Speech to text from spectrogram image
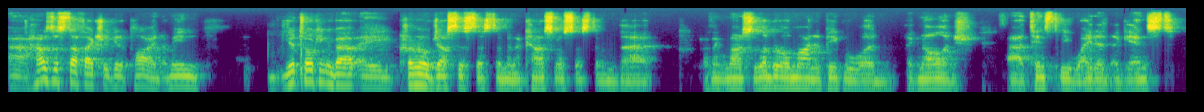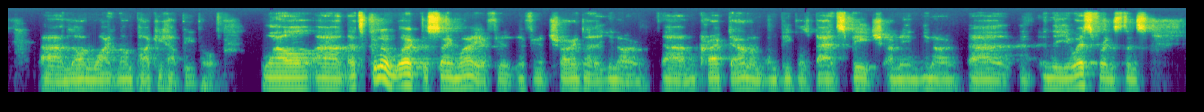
uh, how does this stuff actually get applied? I mean, you're talking about a criminal justice system and a carceral system that I think most liberal minded people would acknowledge uh, tends to be weighted against uh, non white, non Pakeha people. Well, uh, that's going to work the same way if you're if you're trying to you know um, crack down on, on, people's bad speech. I mean, you know, uh, in the U.S., for instance,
